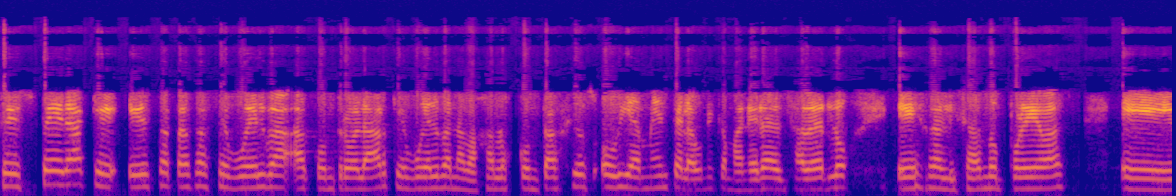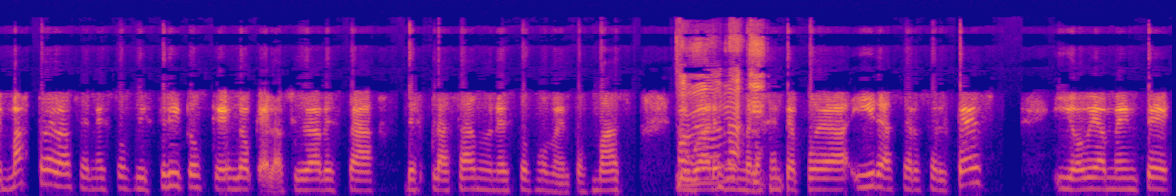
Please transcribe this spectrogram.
Se espera que esta tasa se vuelva a controlar, que vuelvan a bajar los contagios. Obviamente la única manera de saberlo es realizando pruebas eh, más pruebas en estos distritos, que es lo que la ciudad está desplazando en estos momentos, más lugares donde la gente pueda ir a hacerse el test y obviamente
